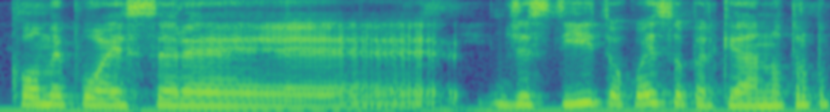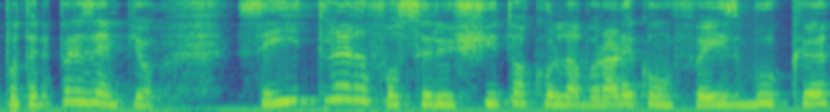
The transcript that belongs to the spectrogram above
come può essere gestito questo perché hanno troppo potere. Per esempio, se Hitler fosse riuscito a collaborare con Facebook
